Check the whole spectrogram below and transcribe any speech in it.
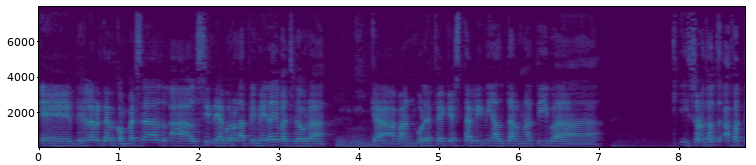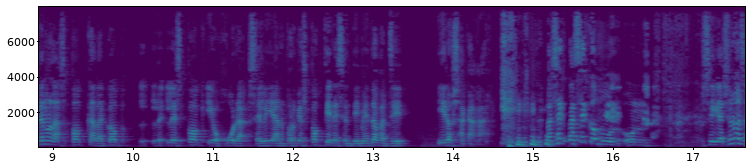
Eh, diré la veritat, quan vaig anar al, al cine a veure la primera i vaig veure que van voler fer aquesta línia alternativa i sobretot afectant a l'Spock cada cop l- l'Spock i Uhura se lían perquè Spock tiene sentimientos vaig dir iros a cagar. Va ser, va ser com un, un o sigui, això no és,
